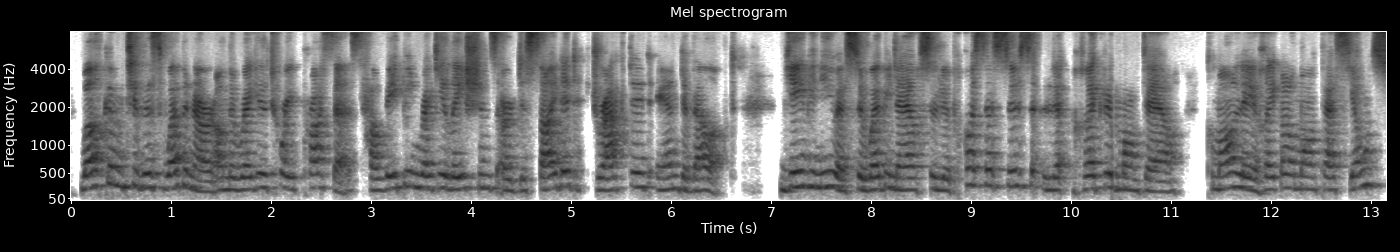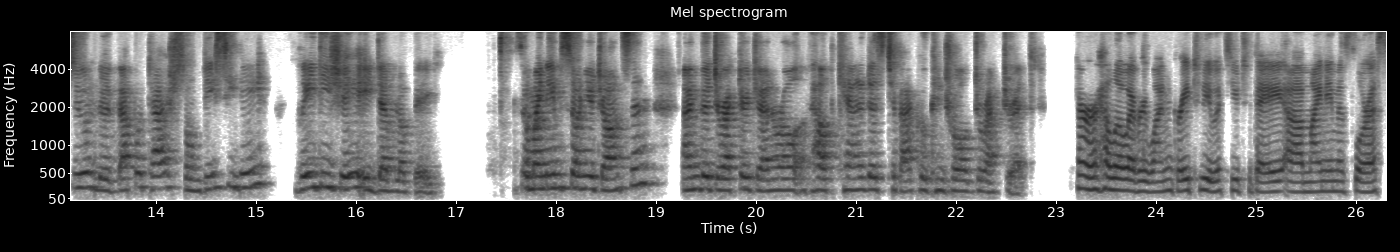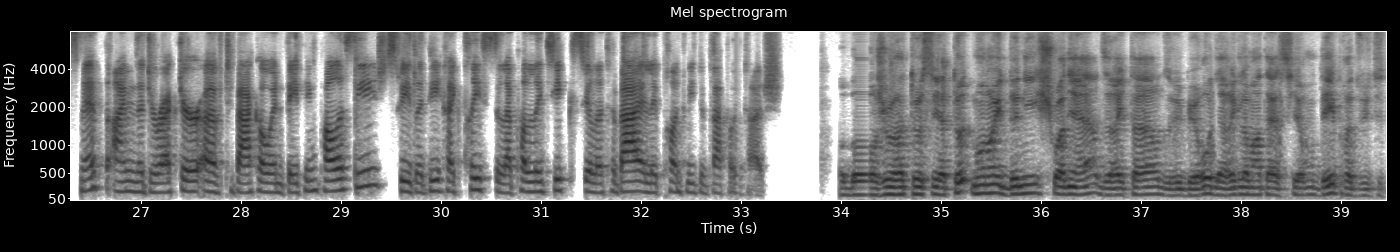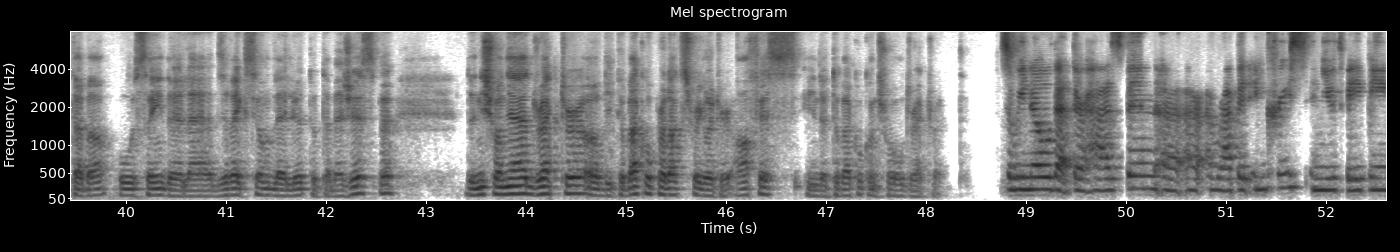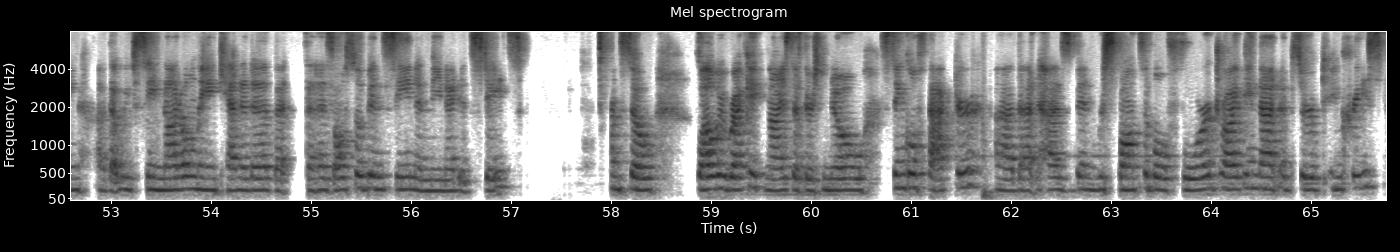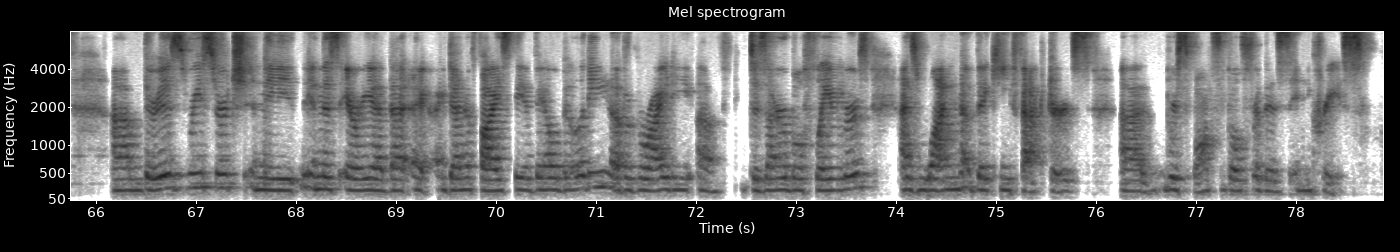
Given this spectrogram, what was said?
Welcome to this webinar on the regulatory process, how vaping regulations are decided, drafted, and developed. Bienvenue à ce webinaire sur le processus réglementaire, comment les réglementations sur le vapotage sont décidées, rédigées et développées. So my name is Sonia Johnson. I'm the Director General of Health Canada's Tobacco Control Directorate. Sure. Hello, everyone. Great to be with you today. Uh, my name is Laura Smith. I'm the Director of Tobacco and Vaping Policy. Je suis la directrice de la politique sur le tabac et les produits de vapotage. Bonjour à tous et à toutes. Mon nom est Denis Chouanière, directeur du Bureau de la réglementation des produits du tabac au sein de la Direction de la lutte au tabagisme. Denis Chouanière, Director of the Tobacco Products Regulatory Office in the Tobacco Control Directorate. So we know that there has been a, a rapid increase in youth vaping uh, that we've seen not only in Canada, but that has also been seen in the United States. And so while we recognize that there's no single factor uh, that has been responsible for driving that observed increase, um, there is research in the in this area that identifies the availability of a variety of desirable flavors as one of the key factors uh, responsible for this increase.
